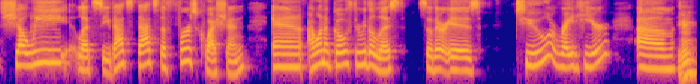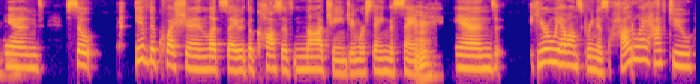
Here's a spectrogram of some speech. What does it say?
shall we let's see that's that's the first question. And i want to go through the list. So there is two right here. Um mm-hmm. and so if the question, let's say the cost of not changing, we're staying the same. Mm-hmm. And here we have on screen is how do I have to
